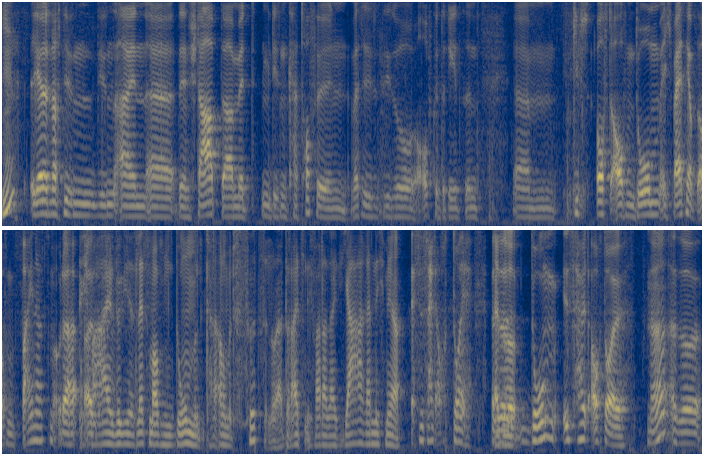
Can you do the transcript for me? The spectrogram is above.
ich hatte noch diesen, diesen einen, äh, den Stab da mit, mit diesen Kartoffeln, weißt du, die, die so aufgedreht sind. Ähm, gibt's oft auf dem Dom. Ich weiß nicht, ob es auf dem Weihnachtsmarkt oder. Ich war halt wirklich das letzte Mal auf dem Dom mit, keine Ahnung, mit 14 oder 13. Ich war da seit Jahren nicht mehr. es ist halt auch doll. Also, Also- Dom ist halt auch doll. Ne? Also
